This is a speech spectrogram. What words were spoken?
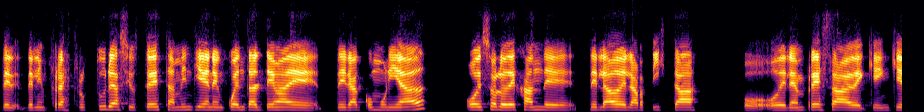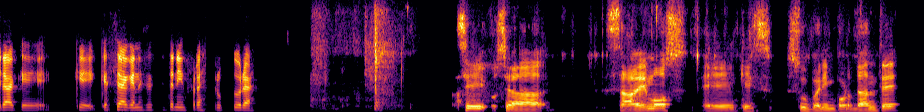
la infraestructura, si ustedes también tienen en cuenta el tema de, la comunidad o eso lo dejan de, del lado del artista o, de la empresa, de quien quiera que, sea que necesiten infraestructura. Sí, o sea, sabemos eh, que es súper importante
